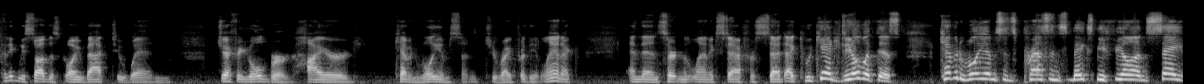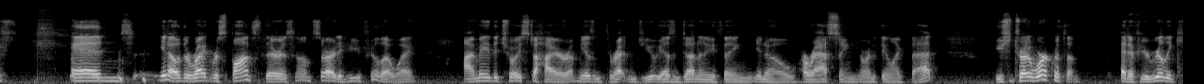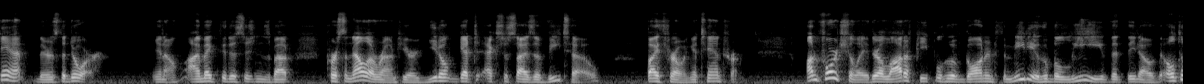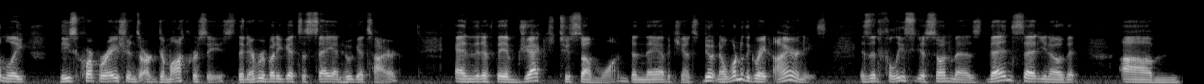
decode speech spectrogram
I think we saw this going back to when Jeffrey Goldberg hired Kevin Williamson to write for The Atlantic. And then certain Atlantic staffers said, "We can't deal with this. Kevin Williamson's presence makes me feel unsafe." And you know, the right response there is, oh, "I'm sorry to hear you feel that way. I made the choice to hire him. He hasn't threatened you. He hasn't done anything, you know, harassing or anything like that. You should try to work with him. And if you really can't, there's the door. You know, I make the decisions about personnel around here. You don't get to exercise a veto by throwing a tantrum. Unfortunately, there are a lot of people who have gone into the media who believe that, you know, ultimately these corporations are democracies, that everybody gets a say in who gets hired, and that if they object to someone, then they have a chance to do it. Now, one of the great ironies is that Felicia Sonmez then said, you know, that um,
